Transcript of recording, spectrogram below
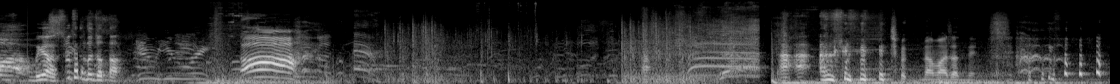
아 뭐야 수탄 던졌다. 아! 아 아. 존나 맞았네.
